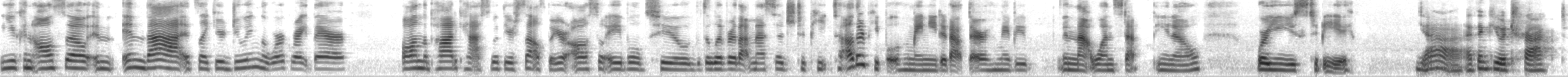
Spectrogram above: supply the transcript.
you can also in in that it's like you're doing the work right there on the podcast with yourself but you're also able to deliver that message to pe- to other people who may need it out there who may be in that one step, you know, where you used to be. Yeah, I think you attract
